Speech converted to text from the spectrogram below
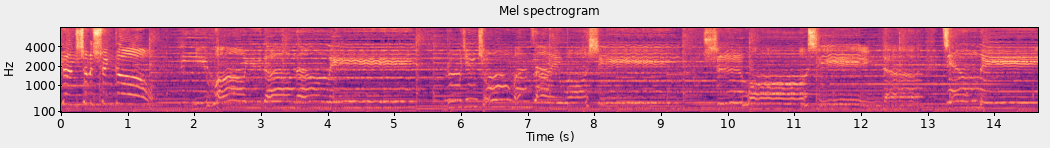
更深的宣告。你话语的能力，如今充满在我心，是我心的坚立。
